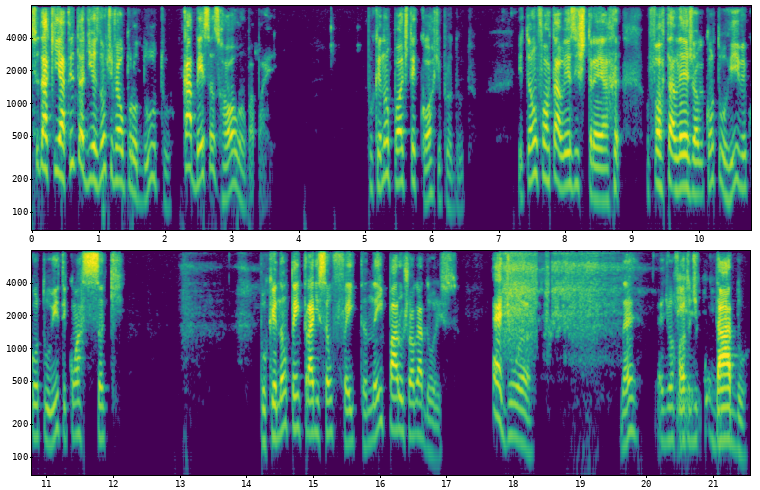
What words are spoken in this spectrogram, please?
Se daqui a 30 dias não tiver o produto, cabeças rolam, papai porque não pode ter corte de produto. Então o Fortaleza estreia. O Fortaleza joga contra o River, contra o Inter com a Sank. Porque não tem tradição feita nem para os jogadores. É de uma, né? É de uma falta de cuidado.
